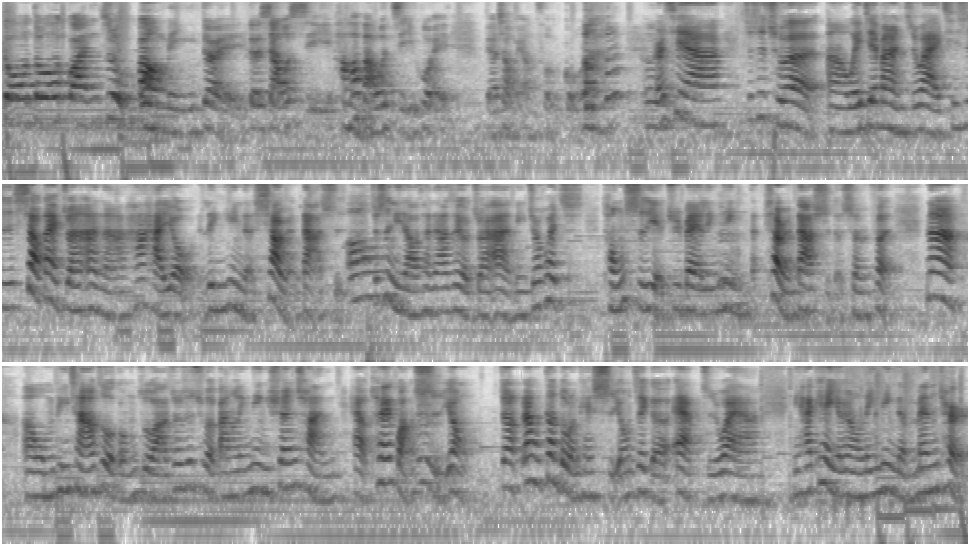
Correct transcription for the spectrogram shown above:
多多关注报名对的消息，好好把握机会。不要像我一样错过。而且啊，就是除了嗯维接班人之外，其实校代专案呢、啊，它还有 LinkedIn 的校园大使。Oh. 就是你只要参加这个专案，你就会同时也具备 LinkedIn 校园大使的身份。嗯、那呃，我们平常要做的工作啊，就是除了帮 LinkedIn 宣传，还有推广使用，让、嗯、让更多人可以使用这个 App 之外啊，你还可以拥有 LinkedIn 的 Mentor。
